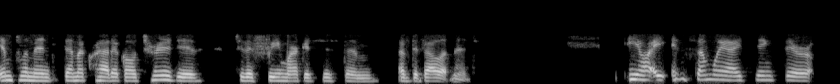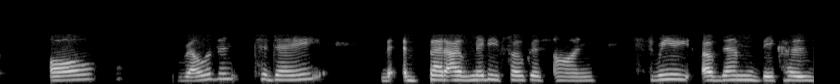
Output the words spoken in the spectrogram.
implement democratic alternatives to the free market system of development. You know, I, in some way, I think they're all relevant today, but I'll maybe focus on three of them because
